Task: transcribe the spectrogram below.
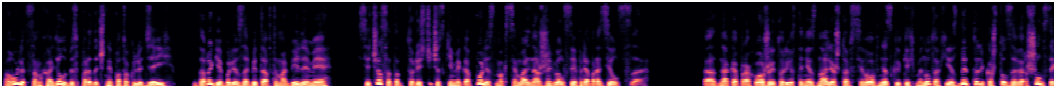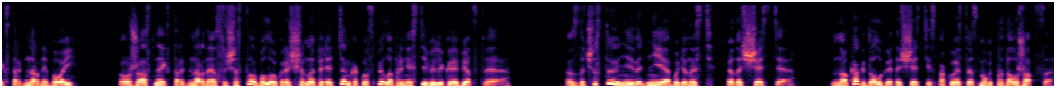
по улицам ходил беспорядочный поток людей, дороги были забиты автомобилями, сейчас этот туристический мегаполис максимально оживился и преобразился. Однако прохожие туристы не знали, что всего в нескольких минутах езды только что завершился экстраординарный бой, Ужасное экстраординарное существо было укращено перед тем, как успело принести великое бедствие. Зачастую неведение и обыденность — это счастье. Но как долго это счастье и спокойствие смогут продолжаться?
